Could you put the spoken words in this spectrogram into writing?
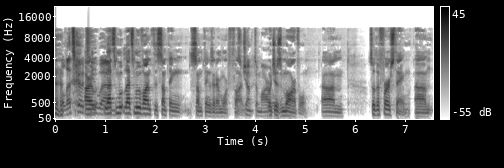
well, let's go to. Right, um, let's mo- let's move on to something some things that are more fun. jump to Marvel. which is Marvel. Um, so the first thing, um,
